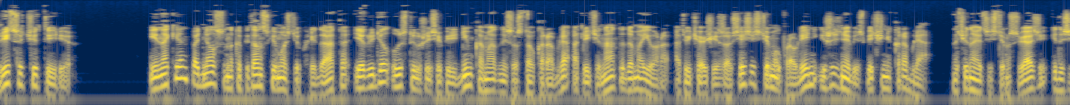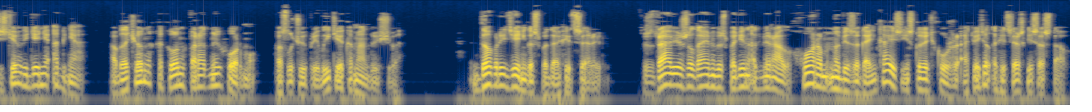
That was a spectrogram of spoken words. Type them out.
34. Иннокен поднялся на капитанский мостик фрегата и оглядел выставившийся перед ним командный состав корабля от лейтенанта до майора, отвечающий за все системы управления и жизнеобеспечения корабля, начиная от систем связи и до систем ведения огня, облаченных, как и он, в парадную форму по случаю прибытия командующего. «Добрый день, господа офицеры!» «Здравия желаем, господин адмирал!» Хором, но без огонька, если не сказать хуже, ответил офицерский состав.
